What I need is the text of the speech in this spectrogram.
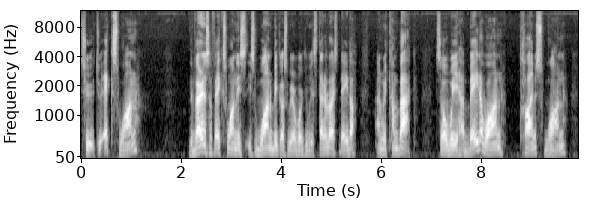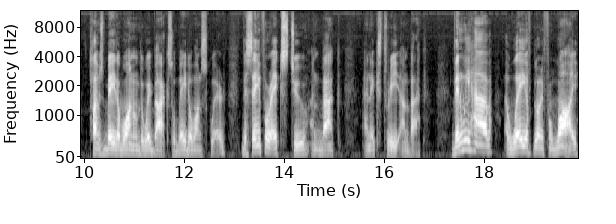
to, to x1. The variance of x1 is, is 1 because we are working with standardized data and we come back. So we have beta 1 times 1 times beta 1 on the way back, so beta 1 squared. The same for x2 and back and x3 and back. Then we have a way of going from y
